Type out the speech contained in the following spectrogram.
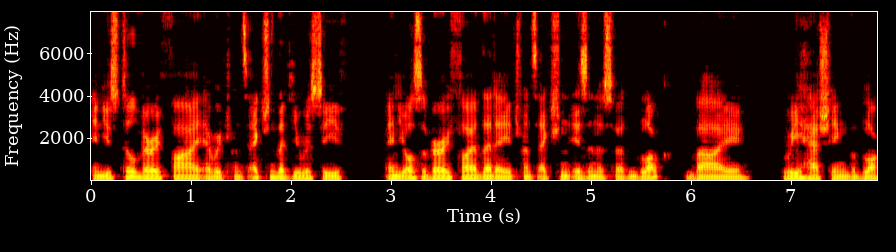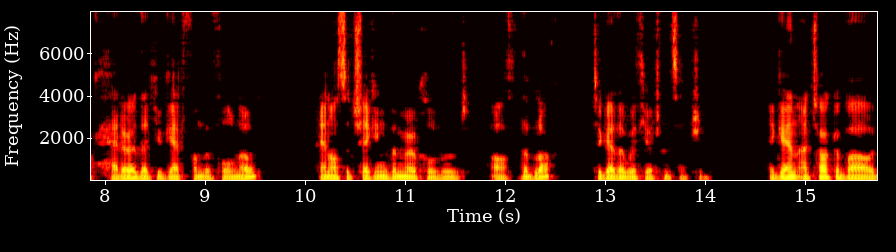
and you still verify every transaction that you receive, and you also verify that a transaction is in a certain block by rehashing the block header that you get from the full node and also checking the Merkle root of the block together with your transaction. Again, I talked about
